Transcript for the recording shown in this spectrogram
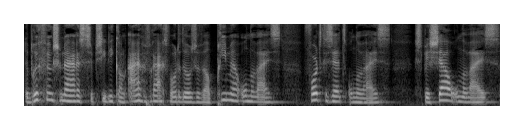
De brugfunctionaris-subsidie kan aangevraagd worden door zowel primair onderwijs, voortgezet onderwijs, speciaal onderwijs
